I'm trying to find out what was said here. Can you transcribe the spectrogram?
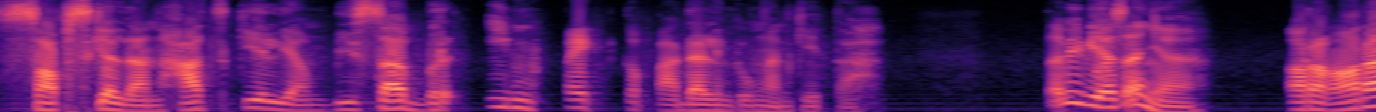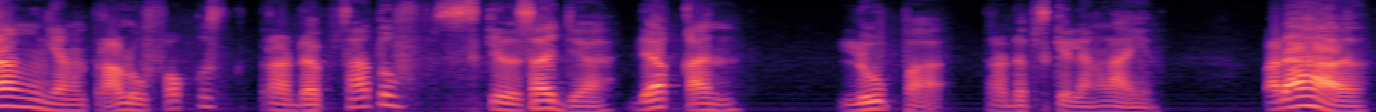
soft skill dan hard skill yang bisa berimpact kepada lingkungan kita. Tapi biasanya orang-orang yang terlalu fokus terhadap satu skill saja, dia akan lupa terhadap skill yang lain. Padahal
